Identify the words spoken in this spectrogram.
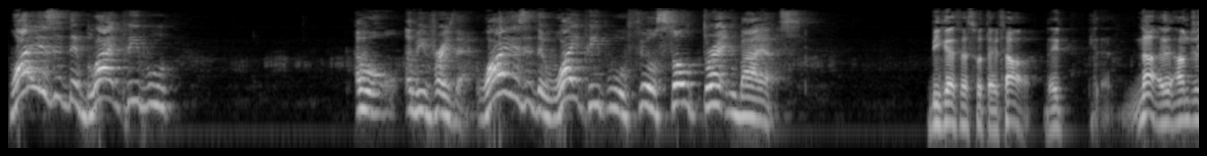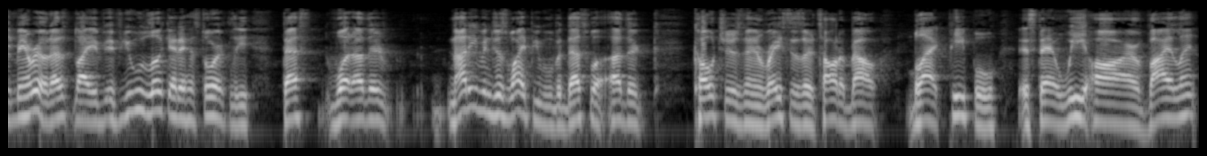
Why is it that black people Oh, let me phrase that. Why is it that white people feel so threatened by us? Because that's what they're taught. They no, I'm just being real. That's like if, you look at it historically, that's what other not even just white people, but that's what other cultures and races are taught about black people is that we are violent,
